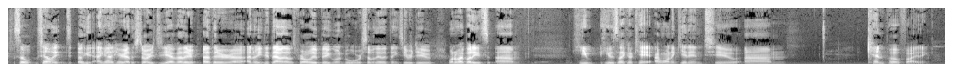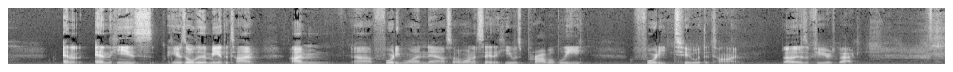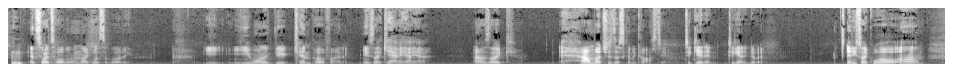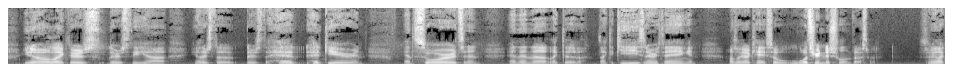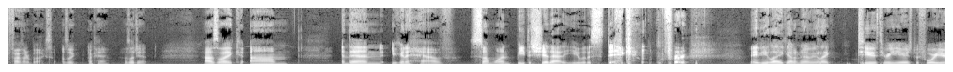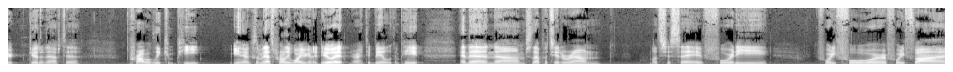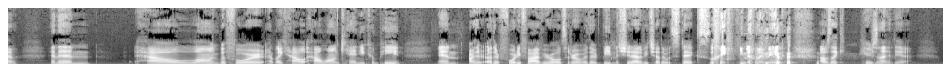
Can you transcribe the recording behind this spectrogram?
So tell me, okay, I gotta hear other stories. Do you have other other? Uh, I know you did that one. That was probably a big one. But what were some of the other things you ever do? One of my buddies, um, he he was like, okay, I want to get into um, kenpo fighting, and and he's he was older than me at the time. I'm uh, 41 now, so I want to say that he was probably 42 at the time. That is a few years back. And so I told him, I'm like, listen, buddy, you, you want to do Kenpo fighting? And he's like, yeah, yeah, yeah. I was like, how much is this going to cost you to get in to get into it? And he's like, well, um, you know, like there's there's the uh, you know there's the there's the head headgear and and swords and and then the like the like the geese and everything. And I was like, okay, so what's your initial investment? It's maybe like five hundred bucks. I was like, okay, that's legit. I was like, um, and then you're gonna have someone beat the shit out of you with a stick for maybe like I don't know, maybe like two, three years before you're good enough to probably compete. You know, because I mean that's probably why you're gonna do it, right? To be able to compete. And then um, so that puts you at around, let's just say 40, 44, 45, and then how long before like how how long can you compete? And are there other 45 year olds that are over there beating the shit out of each other with sticks? Like you know what i mean? I was like here's an idea.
